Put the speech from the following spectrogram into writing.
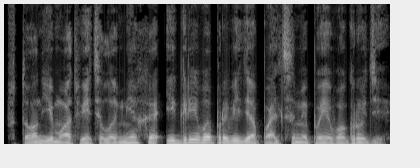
В тон ему ответила Меха, игриво проведя пальцами по его груди.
